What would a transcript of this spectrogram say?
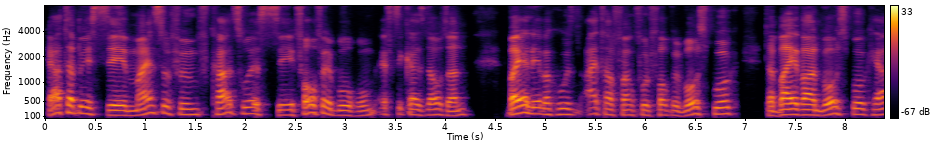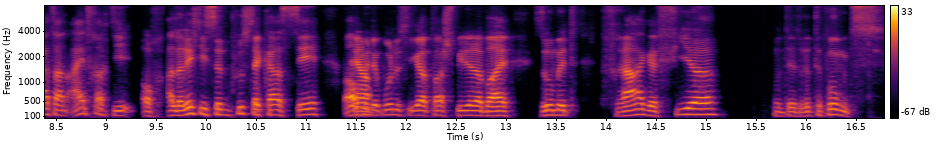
Hertha BSC, Mainz 05, Karlsruhe SC, VfL Bochum, FC Kaiserslautern, Bayer Leverkusen, Eintracht Frankfurt, VfL Wolfsburg. Dabei waren Wolfsburg, Hertha und Eintracht, die auch alle richtig sind, plus der KSC, war auch Ja. in der Bundesliga ein paar Spiele dabei. Somit Frage 4 und der dritte Punkt.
